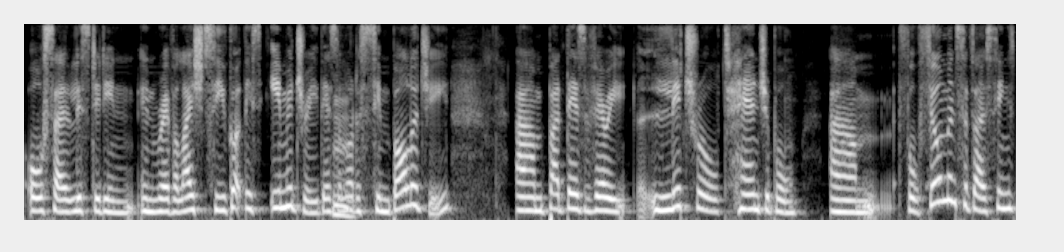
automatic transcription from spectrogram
also listed in in Revelation. So you've got this imagery. There's a lot of symbology, um, but there's a very literal, tangible um, fulfillments of those things.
